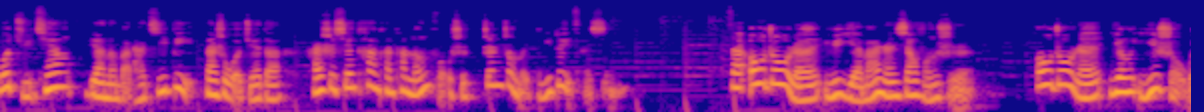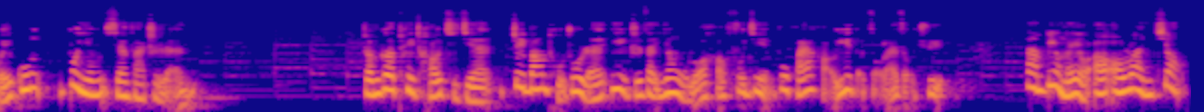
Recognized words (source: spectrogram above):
我举枪便能把他击毙，但是我觉得还是先看看他能否是真正的敌对才行。在欧洲人与野蛮人相逢时，欧洲人应以守为攻，不应先发制人。整个退潮期间，这帮土著人一直在鹦鹉螺号附近不怀好意地走来走去，但并没有嗷嗷乱叫。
